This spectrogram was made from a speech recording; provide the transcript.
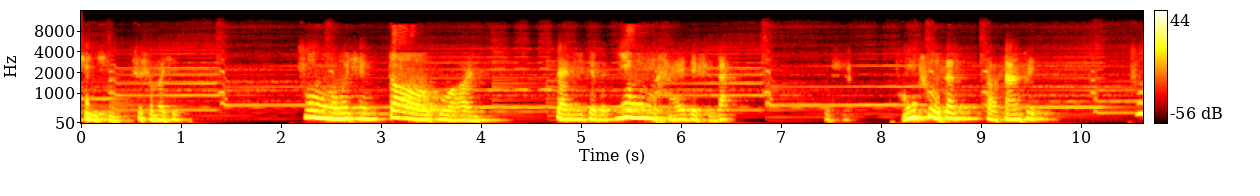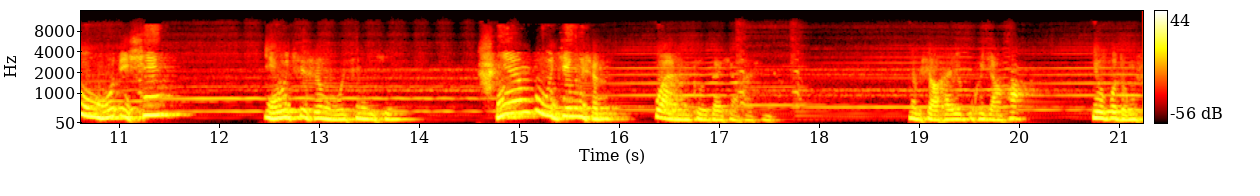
心情是什么心？父母亲照顾儿女，在你这个婴孩的时代，就是从出生到三岁，父母的心，尤其是母亲的心，全部精神灌注在小孩身上。那么小孩又不会讲话，又不懂事，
